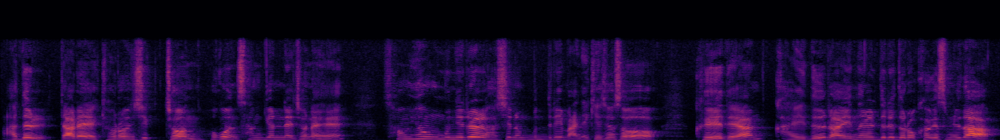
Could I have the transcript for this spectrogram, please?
아들, 딸의 결혼식 전 혹은 상견례 전에 성형 문의를 하시는 분들이 많이 계셔서 그에 대한 가이드라인을 드리도록 하겠습니다.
